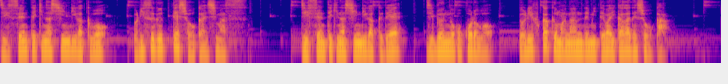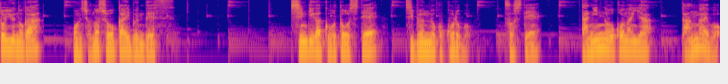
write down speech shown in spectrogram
実践的な心理学をよりすぐって紹介します。実践的な心理学で自分の心をより深く学んでみてはいかがでしょうか。というのが本書の紹介文です。心理学を通して自分の心をそして他人の行いや考えを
